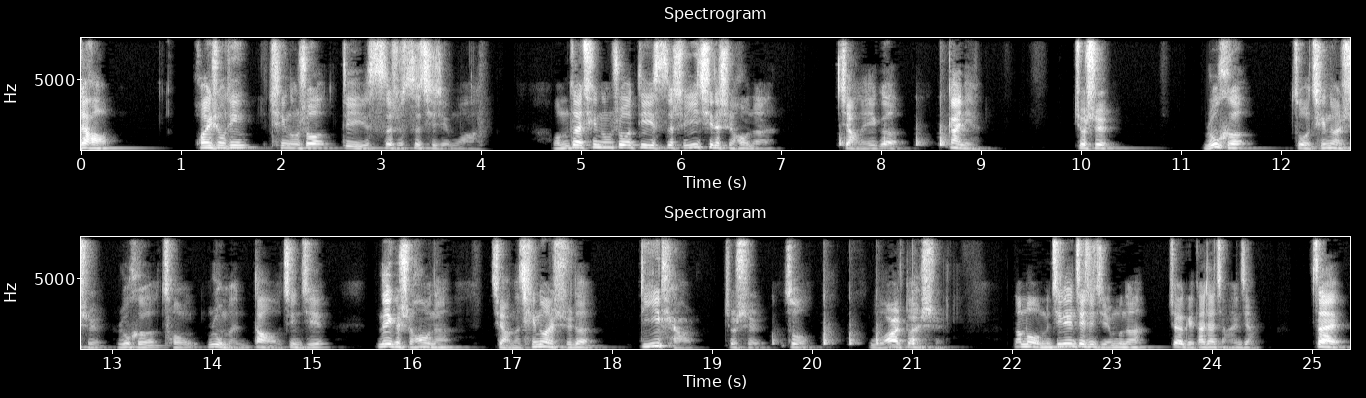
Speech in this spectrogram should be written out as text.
家好，欢迎收听青铜说第四十四期节目啊。我们在青铜说第四十一期的时候呢，讲了一个概念，就是如何做轻断食，如何从入门到进阶。那个时候呢，讲的轻断食的第一条就是做五二断食。那么我们今天这期节目呢，就要给大家讲一讲，在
